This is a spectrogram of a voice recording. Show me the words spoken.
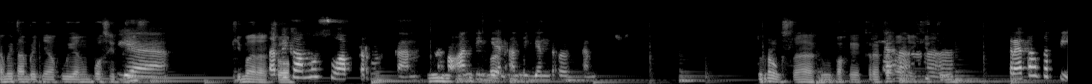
amit-amitnya aku yang positif. Iya. Gimana tapi kamu swab terus kan? Hmm, atau antigen antigen terus kan? Terus lah aku pakai kereta kan kayak Ah, gitu kereta sepi?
